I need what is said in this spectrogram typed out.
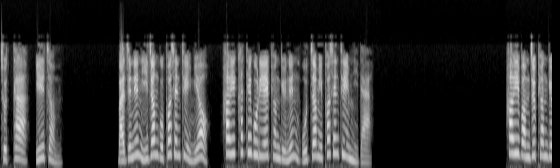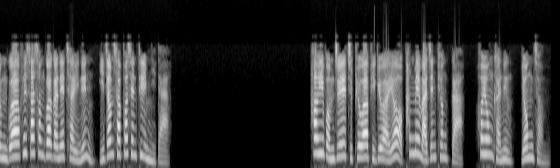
좋다 1점. 마진은 2.9%이며 하위 카테고리의 평균은 5.2%입니다. 하위 범주 평균과 회사 성과 간의 차이는 2.4%입니다. 하위 범주의 지표와 비교하여 판매 마진 평가, 허용 가능 0점.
